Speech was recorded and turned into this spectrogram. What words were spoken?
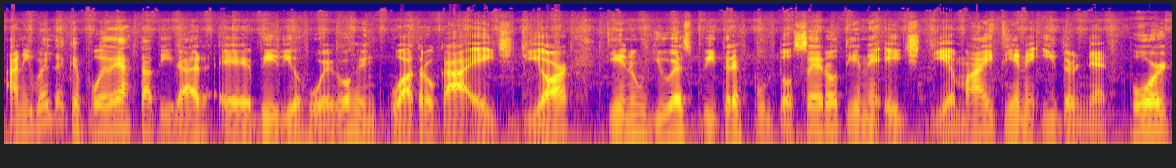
a nivel de que puede hasta tirar eh, videojuegos en 4K HDR, tiene un USB 3.0, tiene HDMI, tiene Ethernet port,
